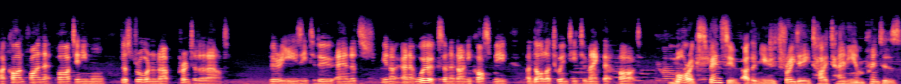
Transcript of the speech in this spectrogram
I can't find that part anymore. Just drawing it up, printed it out. Very easy to do, and it's you know, and it works. And it only cost me a dollar twenty to make that part. More expensive are the new 3D titanium printers,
